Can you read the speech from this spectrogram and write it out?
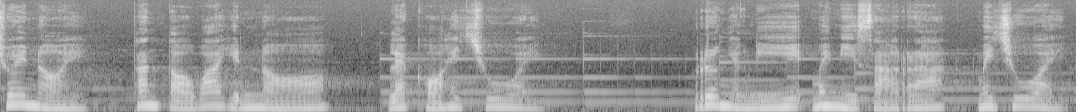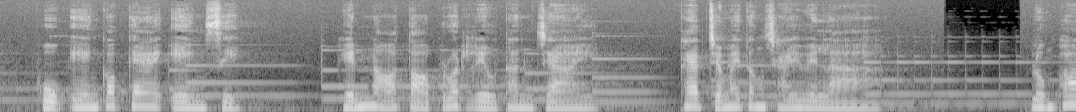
ช่วยหน่อย ท่านต่อว่าเห็นหนอ และขอให้ช่วย เรื่องอย่างนี้ไม่มีสาระไม่ช่วย ผูกเองก็แก้เองสิ เห็นหนอตอบรวดเร็วทันใจ แทบจะไม่ต้องใช้เวลา หลวงพ่อ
